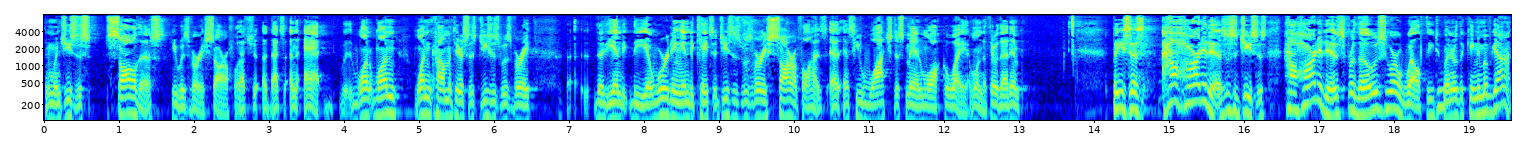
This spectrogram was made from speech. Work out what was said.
and when Jesus saw this, he was very sorrowful. That's, uh, that's an ad. One, one, one commentator says Jesus was very, uh, the, the, the uh, wording indicates that Jesus was very sorrowful as, as he watched this man walk away. I wanted to throw that in. But he says, How hard it is, this is Jesus, how hard it is for those who are wealthy to enter the kingdom of God.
